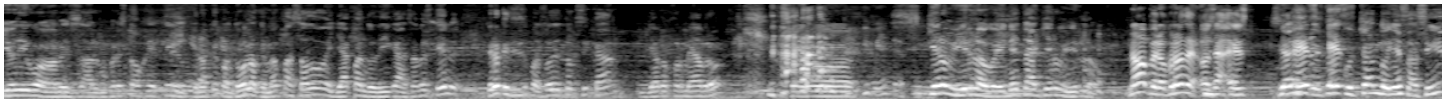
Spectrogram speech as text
Yo digo, a veces, a lo mejor está ojete y creo que con todo lo que me ha pasado, ya cuando diga, ¿sabes qué? Creo que sí se pasó de tóxica, ya mejor me abro. Pero quiero vivirlo, güey, neta, quiero vivirlo. No, pero brother, o sea, es. Si alguien es- te está es- escuchando y es así,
